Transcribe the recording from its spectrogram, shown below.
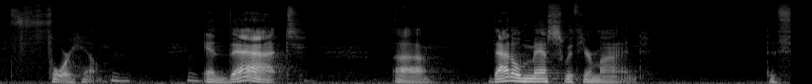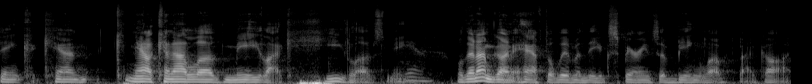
for Him. Mm-hmm. And that, uh, that'll mess with your mind to think, can now can I love me like He loves me? Yeah. Well, then I'm going to have to live in the experience of being loved by God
